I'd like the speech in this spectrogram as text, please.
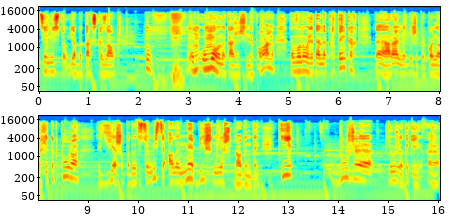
Це місто, я би так сказав. Ну, Умовно кажучи, непогано. Воно виглядає на картинках. Е, реально дуже прикольна архітектура є, що подивитися в цьому місці, але не більше ніж на один день. І дуже дуже такий е,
